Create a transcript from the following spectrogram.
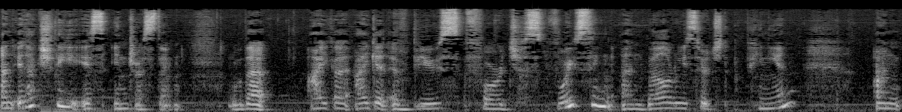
And it actually is interesting that I got I get abuse for just voicing a well-researched opinion on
